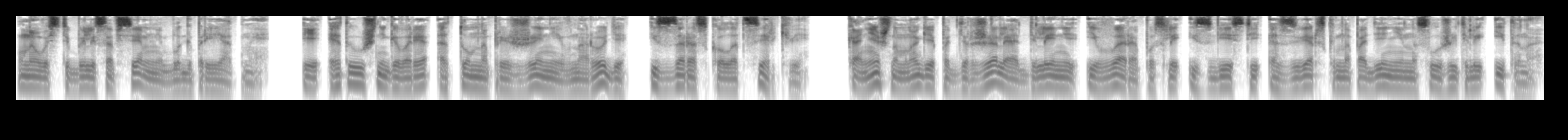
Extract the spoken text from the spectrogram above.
Новости были совсем неблагоприятные. И это уж не говоря о том напряжении в народе из-за раскола церкви. Конечно, многие поддержали отделение Ивара после известий о зверском нападении на служителей Итана.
